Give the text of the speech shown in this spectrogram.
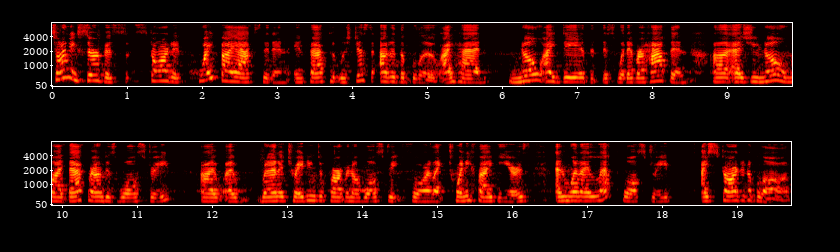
Shining Service started quite by accident. In fact, it was just out of the blue. I had no idea that this would ever happen. Uh, as you know, my background is Wall Street. I, I, ran a trading department on Wall Street for like 25 years. And when I left Wall Street, I started a blog.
